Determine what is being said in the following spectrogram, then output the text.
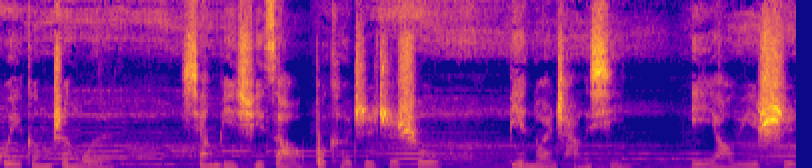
鬼更正文，相必虚造不可知之书，变乱常行，以要于世。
